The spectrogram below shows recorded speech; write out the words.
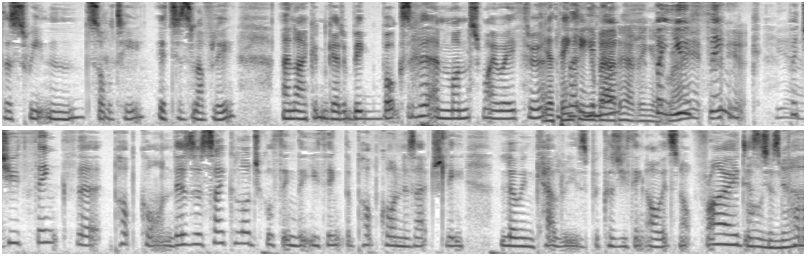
the sweet and salty, it is lovely, and I can get a big box of it and munch my way through it. You're But, thinking you about know, having it, but you think, Yeah. but you think that popcorn. There's a psychological thing that you think the popcorn is actually low in calories because you think, oh, it's not fried, it's oh just no, pop.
